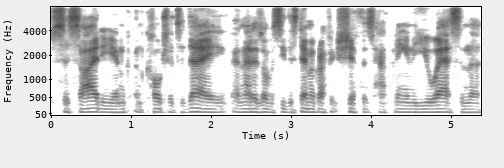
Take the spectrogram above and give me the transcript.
society and, and culture today, and that is obviously this demographic shift that's happening in the U.S. and the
